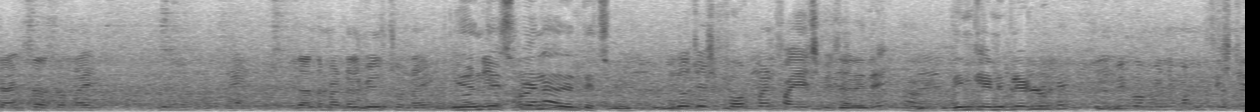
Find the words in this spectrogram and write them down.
చాన్సర్స్ ఉన్నాయి. ఇదంతా మెటల్ వీల్స్ ఉన్నాయి. ఇది ఎంత హెచ్పి అయినా అది ఎంత హెచ్పి ఇది వచ్చేసి four point five HP sir ఇది. దీంట్లో ఎన్ని బ్లేడ్లు ఉంటాయి? మీకు మినిమం సిక్స్టీ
